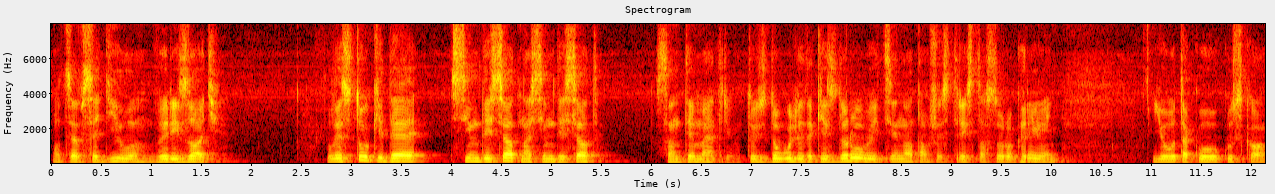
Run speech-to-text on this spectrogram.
оце все діло вирізати. Листок іде 70 на 70 сантиметрів. Тобто доволі такий здоровий, ціна там щось 340 гривень його такого куска.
